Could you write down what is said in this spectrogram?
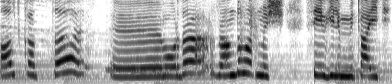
alt katta eee, orada random atmış sevgilim müteahhit.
